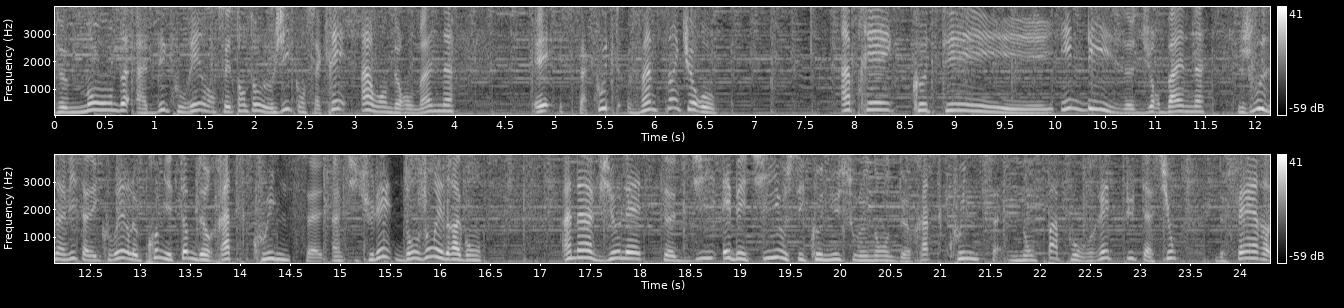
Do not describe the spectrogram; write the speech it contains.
de monde à découvrir dans cette anthologie consacrée à Wonder Woman. Et ça coûte 25 euros. Après, côté Indies d'Urban, je vous invite à découvrir le premier tome de Rat Queens intitulé Donjons et Dragons. Anna, Violette, Dee et Betty, aussi connues sous le nom de Rat Queens, n'ont pas pour réputation de faire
